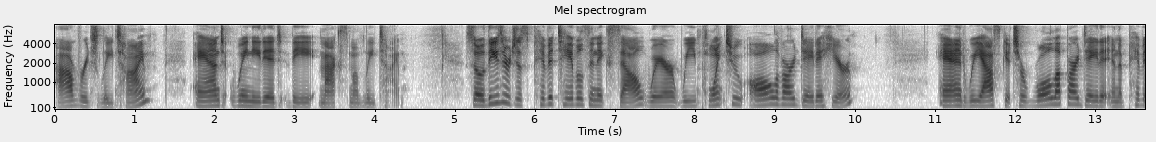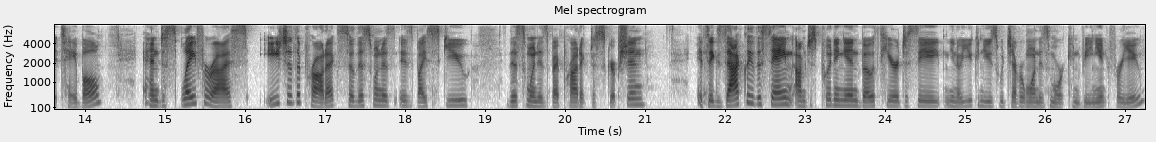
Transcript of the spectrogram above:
average lead time and we needed the maximum lead time. So these are just pivot tables in Excel where we point to all of our data here and we ask it to roll up our data in a pivot table and display for us each of the products. So this one is, is by SKU, this one is by product description. It's exactly the same. I'm just putting in both here to see, you know, you can use whichever one is more convenient for you.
